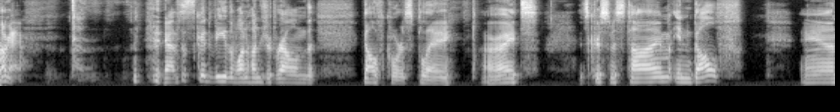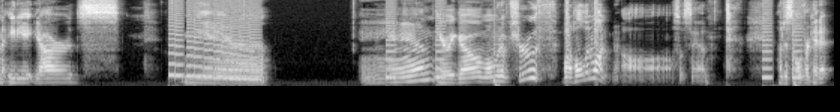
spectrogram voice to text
Okay. yeah, this could be the 100 round golf course play. Alright. It's Christmas time in golf. And 88 yards. And here we go. Moment of truth. One hole in one. Oh, so sad. I'll just overhit it.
